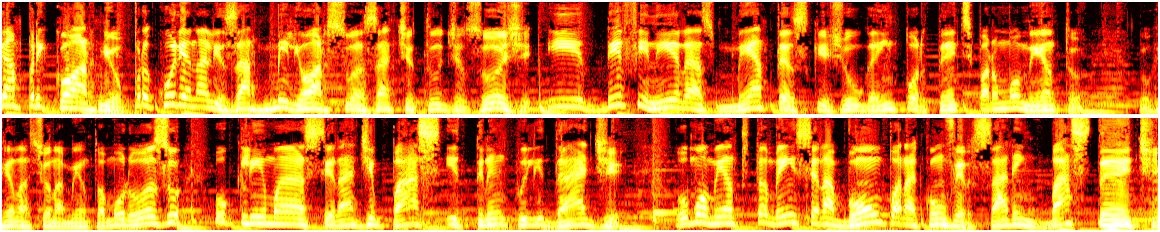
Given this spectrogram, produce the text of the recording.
Capricórnio, procure analisar melhor suas atitudes hoje e definir as metas que julga importantes para o momento. No relacionamento amoroso, o clima será de paz e tranquilidade. O momento também será bom para conversarem bastante.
